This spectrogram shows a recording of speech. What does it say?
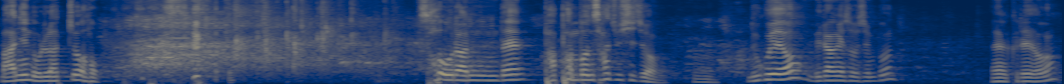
많이 놀랐죠? 서울 왔는데 밥 한 번 사주시죠. 음. 누구예요? 밀양에서 오신 분? 네, 그래요.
